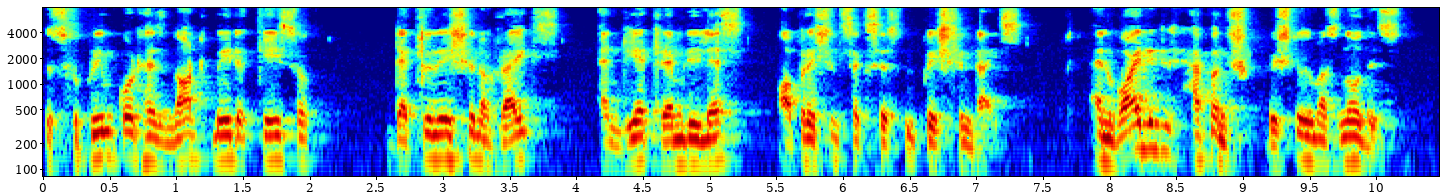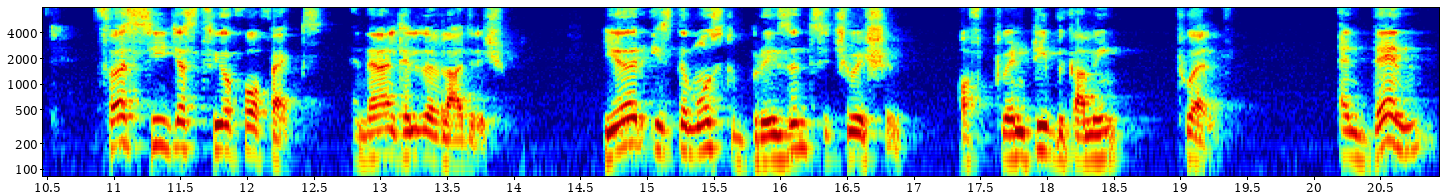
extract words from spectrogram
The Supreme Court has not made a case of declaration of rights and yet remediless, operation successful, patient dies. And why did it happen, Vishnu? You must know this. First, see just three or four facts, and then I'll tell you the larger issue. Here is the most brazen situation of 20 becoming 12 and then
